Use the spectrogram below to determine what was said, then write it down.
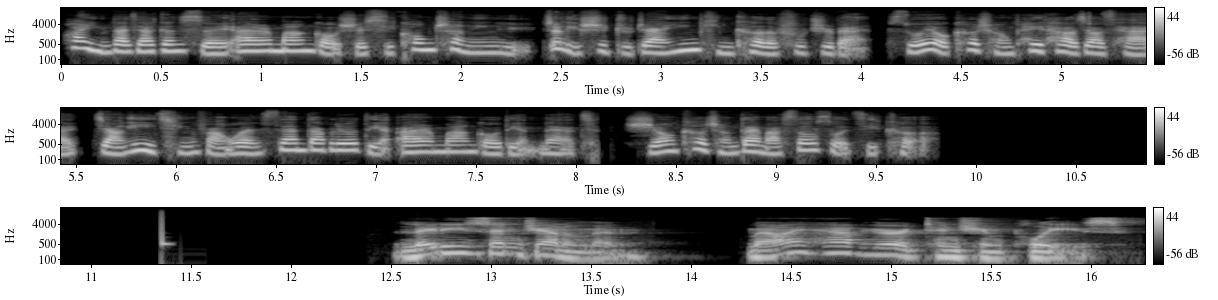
欢迎大家跟随 Air Mango 学习空乘英语，这里是主站音频课的复制版，所有课程配套教材讲义请访问三 w 点 airmango 点 net，使用课程代码搜索即可。Ladies and gentlemen, may I have your attention, please?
